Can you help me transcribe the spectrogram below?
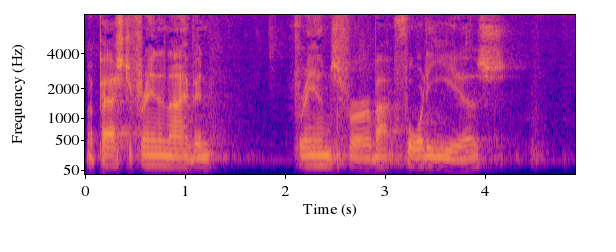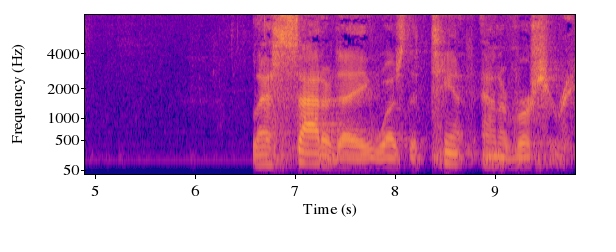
My pastor friend and I have been friends for about 40 years. Last Saturday was the 10th anniversary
